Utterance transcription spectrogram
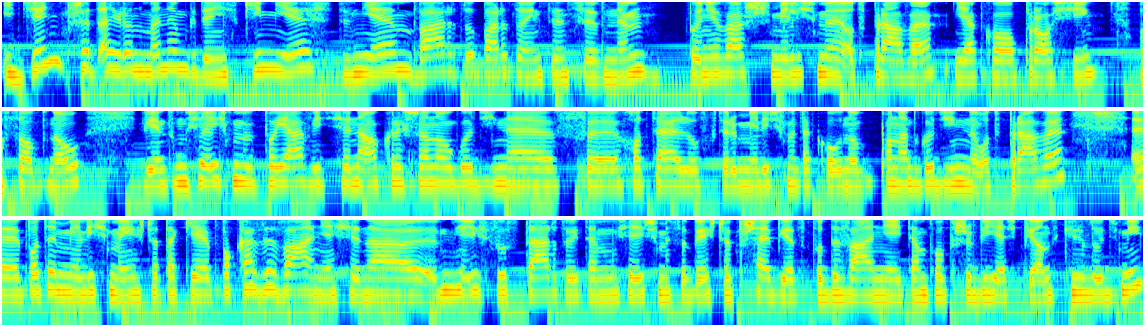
I dzień przed Ironmanem Gdyńskim jest dniem bardzo, bardzo intensywnym, ponieważ mieliśmy odprawę jako prosi osobną, więc musieliśmy pojawić się na określoną godzinę w hotelu, w którym mieliśmy taką no, ponadgodzinną odprawę. E, Potem mieliśmy jeszcze takie pokazywanie się na miejscu startu i tam musieliśmy sobie jeszcze przebiec po dywanie i tam poprzybijać piątki z ludźmi.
